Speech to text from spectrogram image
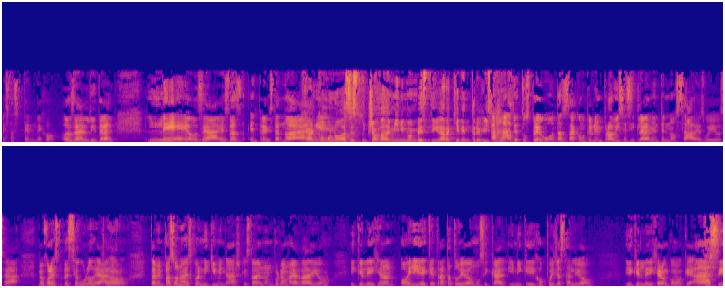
¿estás pendejo? O sea, literal, lee. O sea, estás entrevistando a Ajá, alguien. ¿cómo no haces tu chama de mínimo investigar a quién entrevistas? Ajá, de tus preguntas, o sea, como que no improvises y claramente no sabes, güey, o sea, mejor estate seguro de algo. Claro. También pasó una vez con Nicki Minaj, que estaba en un programa de radio y que le dijeron, oye, ¿y de qué trata tu video musical? Y Nicki dijo, pues ya salió. Y que le dijeron como que, ah, sí,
